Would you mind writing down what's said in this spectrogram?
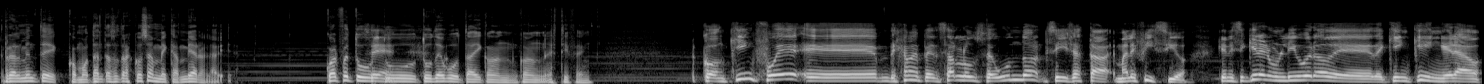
realmente, como tantas otras cosas, me cambiaron la vida. ¿Cuál fue tu, debut ahí con, Stephen? Con King fue, eh, déjame pensarlo un segundo, sí, ya está, Maleficio, que ni siquiera era un libro de, de King King, era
